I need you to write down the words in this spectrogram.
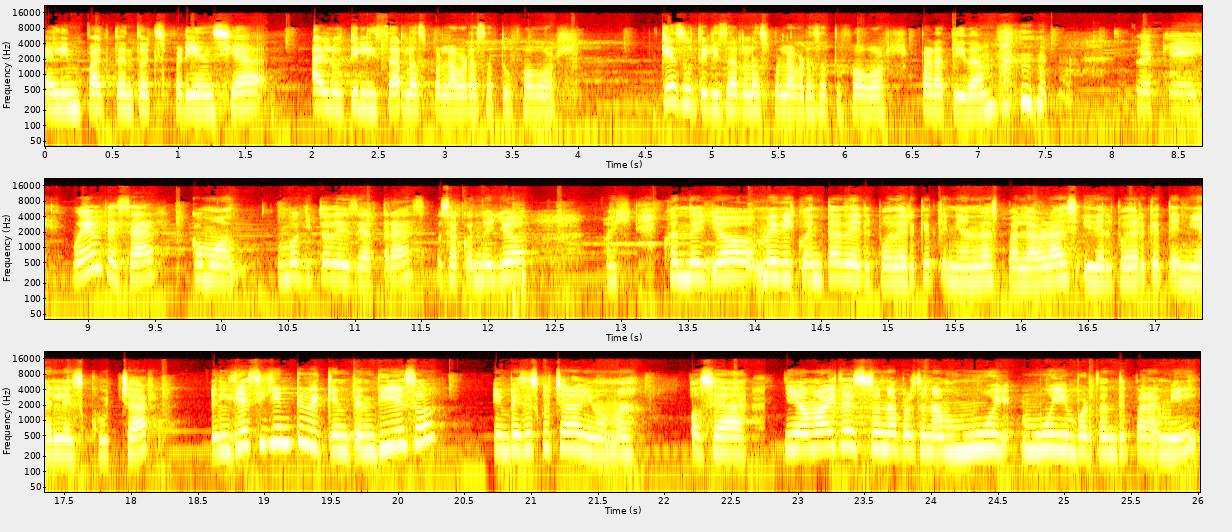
el impacto en tu experiencia al utilizar las palabras a tu favor. ¿Qué es utilizar las palabras a tu favor para ti, Dam? ok, voy a empezar como un poquito desde atrás. O sea, cuando yo, cuando yo me di cuenta del poder que tenían las palabras y del poder que tenía el escuchar, el día siguiente de que entendí eso, empecé a escuchar a mi mamá. O sea, mi mamá ahorita es una persona muy, muy importante para mí.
